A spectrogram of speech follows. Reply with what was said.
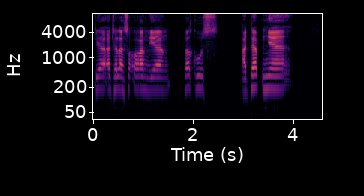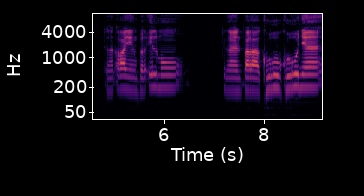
dia adalah seorang yang bagus adabnya dengan orang yang berilmu dengan para guru-gurunya.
